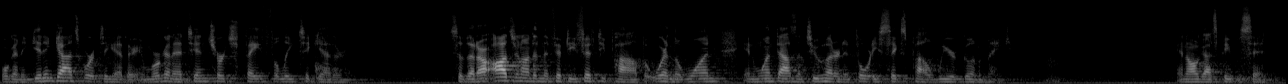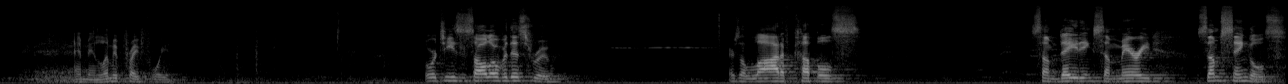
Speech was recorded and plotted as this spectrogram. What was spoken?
We're going to get in God's Word together, and we're going to attend church faithfully together. So that our odds are not in the 50 50 pile, but we're in the 1 in 1,246 pile. We are going to make it. And all God's people said, Amen. Amen. Let me pray for you. Lord Jesus, all over this room, there's a lot of couples, some dating, some married, some singles,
